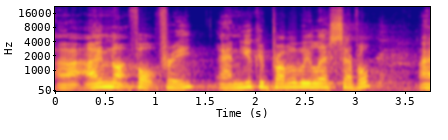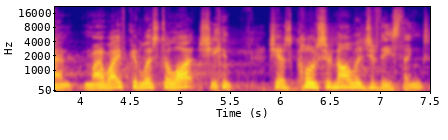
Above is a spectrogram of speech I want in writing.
Uh, I'm not fault free, and you could probably list several. And my wife could list a lot. She, she has closer knowledge of these things.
